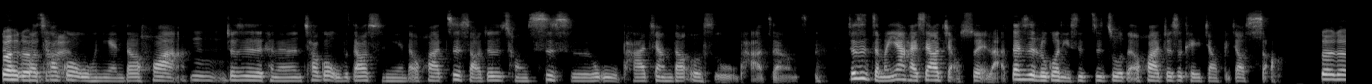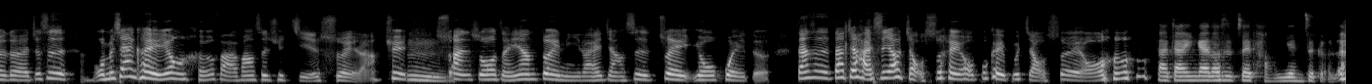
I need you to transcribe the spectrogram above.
对，对，对，如果超过五年的话，嗯，就是可能超过五到十年的话，至少就是从四十五趴降到二十五趴这样子。就是怎么样还是要缴税啦，但是如果你是自住的话，就是可以缴比较少。对对对，就是我们现在可以用合法的方式去节税啦，去算说怎样对你来讲是最优惠的。嗯、但是大家还是要缴税哦，不可以不缴税哦。大家应该都是最讨厌这个了，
